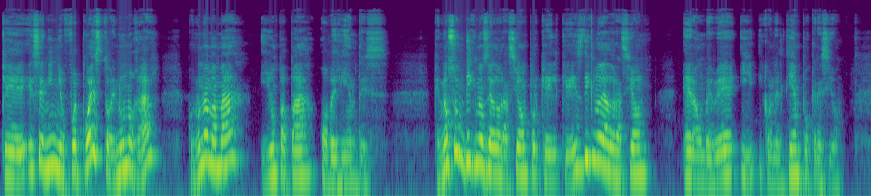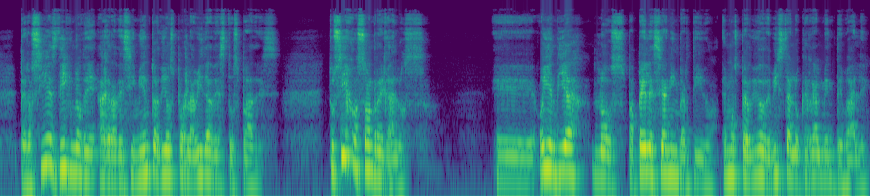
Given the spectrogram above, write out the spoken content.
que ese niño fue puesto en un hogar con una mamá y un papá obedientes, que no son dignos de adoración porque el que es digno de adoración era un bebé y, y con el tiempo creció pero sí es digno de agradecimiento a Dios por la vida de estos padres. Tus hijos son regalos. Eh, hoy en día los papeles se han invertido, hemos perdido de vista lo que realmente vale.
